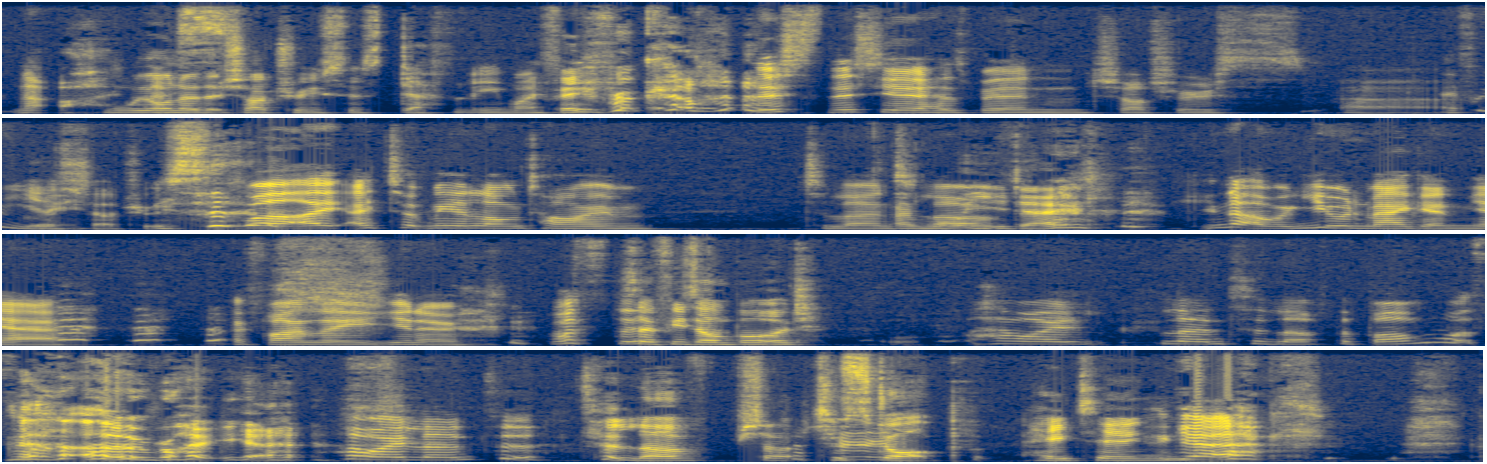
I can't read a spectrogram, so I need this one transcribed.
No, We all know that chartreuse is definitely my favorite color. this this year has been chartreuse. Uh, Every year, chartreuse. well, I, it took me a long time to learn to I love. you down. No, you and Megan, yeah. I finally, you know, what's the Sophie's on board. how I learned to love the bomb? What's that? oh right, yeah. how I learned to To love, char- to stop hating. yeah.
